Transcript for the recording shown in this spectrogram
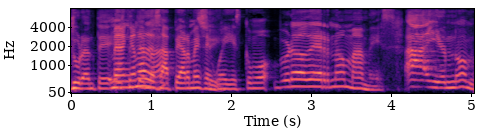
durante Me dan este ganas de sapearme ese Sí. güey. Es como, brother, no mames. Ay, no,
